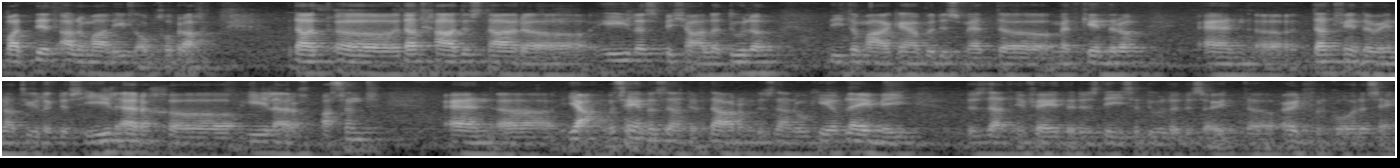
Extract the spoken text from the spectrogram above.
wat dit allemaal heeft opgebracht, dat, dat gaat dus naar hele speciale doelen die te maken hebben dus met, met kinderen. En dat vinden wij natuurlijk dus heel erg, heel erg passend. En ja, we zijn dus daarom dus dan ook heel blij mee Dus dat in feite dus deze doelen dus uit, uitverkoren zijn.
